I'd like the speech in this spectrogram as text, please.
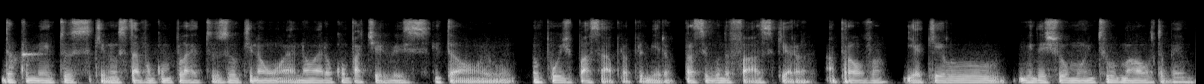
documentos que não estavam completos ou que não, eh, não eram compatíveis. Então eu não pude passar para a primeira, para a segunda fase, que era a prova, e aquilo me deixou muito mal também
